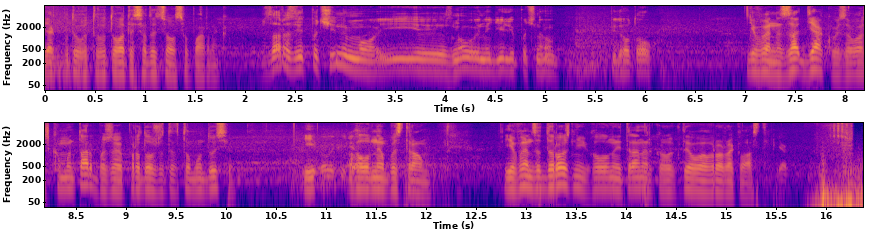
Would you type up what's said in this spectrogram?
як будете готуватися до цього суперника? Зараз відпочинемо і з нової неділі почнемо підготовку. Євгене, за, дякую за ваш коментар. Бажаю продовжити в тому дусі. І головне без травм. Євген Задорожній, головний тренер колективу Аврора Класт. Дякую.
